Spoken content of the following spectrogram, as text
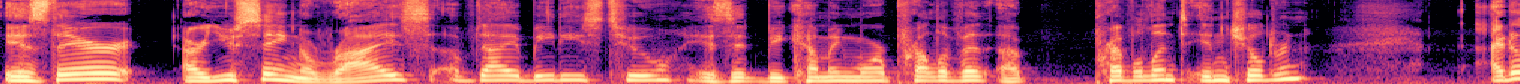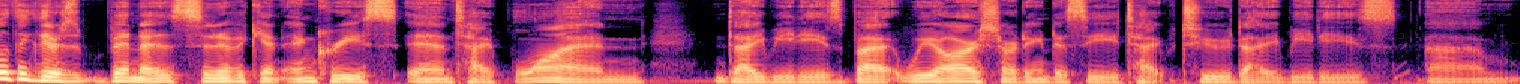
Is there? Are you seeing a rise of diabetes too? Is it becoming more prevalent uh, prevalent in children? I don't think there's been a significant increase in type 1 diabetes, but we are starting to see type 2 diabetes um,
